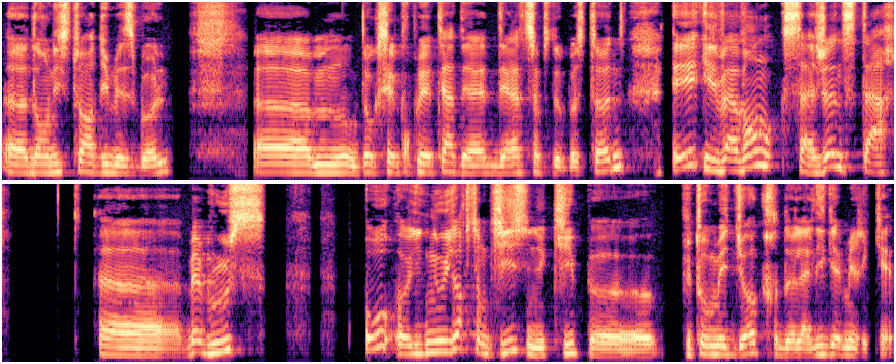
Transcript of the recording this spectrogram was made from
dans l'histoire du baseball. Donc c'est le propriétaire des, des, Red Sox de Boston et il va vendre sa jeune star, Babe Ruth, aux New York Yankees, une équipe plutôt médiocre de la Ligue américaine.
